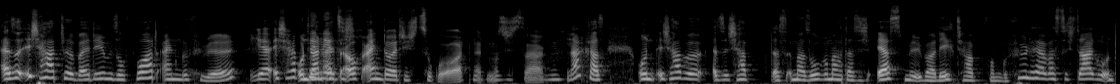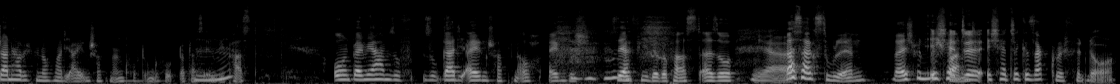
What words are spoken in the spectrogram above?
Also ich hatte bei dem sofort ein Gefühl. Ja, ich habe den jetzt ich, auch eindeutig zugeordnet, muss ich sagen. Na krass. Und ich habe, also ich habe das immer so gemacht, dass ich erst mir überlegt habe vom Gefühl her, was ich sage, und dann habe ich mir nochmal die Eigenschaften angeguckt und geguckt, ob das mhm. irgendwie passt. Und bei mir haben so, sogar die Eigenschaften auch eigentlich sehr viele gepasst. Also, ja. was sagst du denn? Weil ich bin ich hätte, ich hätte gesagt Gryffindor.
